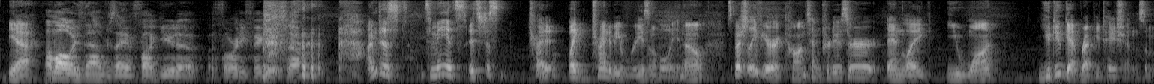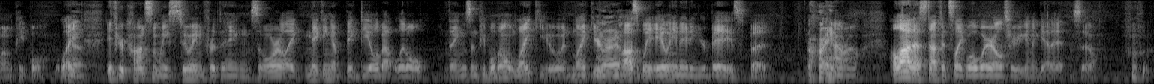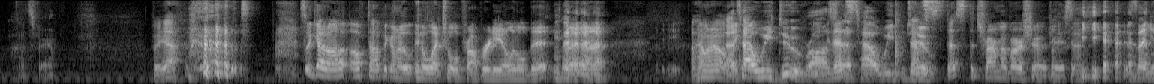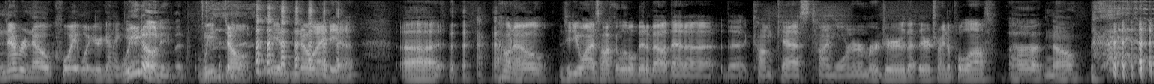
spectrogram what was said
Yeah. I'm always down for saying fuck you to authority figures. So I'm just to me it's it's just try to like trying to be reasonable, you know? Especially if you're a content producer and like you want you do get reputations among people. Like Yeah. if you're constantly suing for things or like making a big deal about little things and people don't like you and like you're Right. possibly alienating your base but i don't know a lot of that stuff it's like well where else are you gonna get it so That's fair. but yeah so we got off, topic on intellectual property a little bit but uh i don't know That's like, how we do, Ross. That's- That's, how we do. that's that's the charm of our show jason yeah. is that you never know quite what you're gonna get we don't even. We don't. we have no idea. Uh, I don't know. Did you want to talk a little bit about that uh, the Comcast Time Warner merger that they were trying to pull off? Uh, no.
